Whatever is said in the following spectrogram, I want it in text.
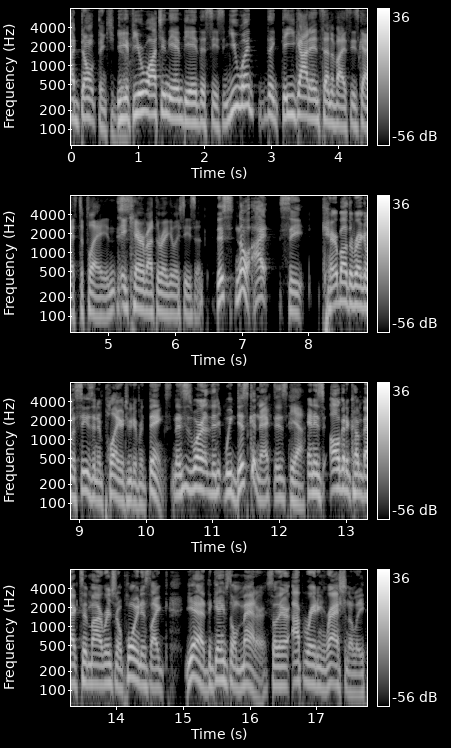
I don't think you do. If you're watching the NBA this season, you went the, you got to incentivize these guys to play and, and care about the regular season. This no, I see. Care about the regular season and play are two different things. And this is where the, we disconnect. Is Yeah. and it's all going to come back to my original point. Is like, yeah, the games don't matter, so they're operating rationally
